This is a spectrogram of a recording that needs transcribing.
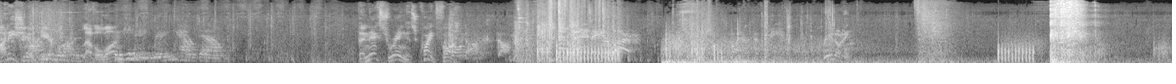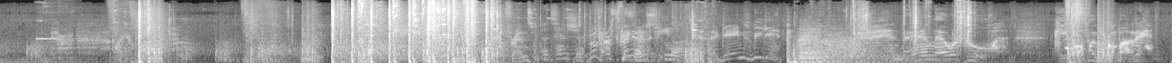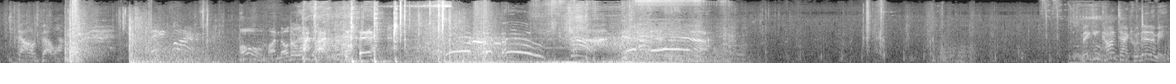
our surroundings. Body shield here. Level one. Beginning ring countdown. The next ring is quite far. Throwing arc star. Taking fire! Shots fired at me. Reloading. I am Friends, Attention. First thing I see. Blood. Let the games begin. And then there were two. Keep up with me, compadre. Down that one. Taking fire. Boom, another one down. yeah! making contact with enemy.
